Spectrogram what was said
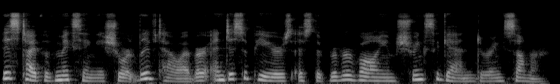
This type of mixing is short-lived, however, and disappears as the river volume shrinks again during summer.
